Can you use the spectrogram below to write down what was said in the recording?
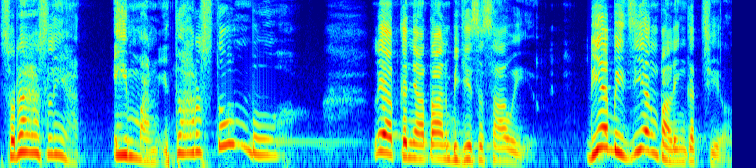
Saudara harus lihat, iman itu harus tumbuh. Lihat kenyataan biji sesawi. Dia biji yang paling kecil.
